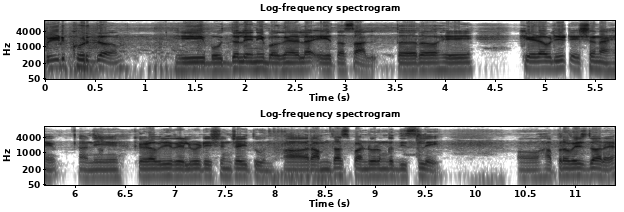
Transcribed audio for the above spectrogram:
बीड खुर्द ही बौद्ध लेणी बघायला येत असाल तर हे केळवली स्टेशन आहे आणि केळवली रेल्वे स्टेशनच्या इथून हा रामदास पांडुरंग दिसले हा प्रवेशद्वार आहे.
